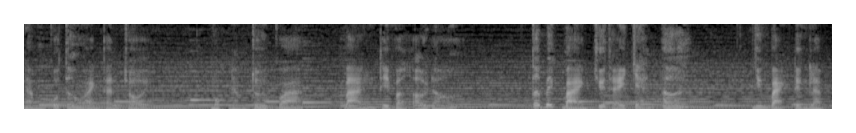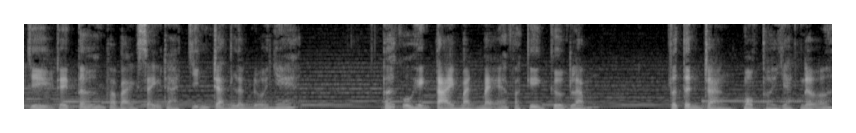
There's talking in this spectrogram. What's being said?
năm của tớ hoàn thành rồi. Một năm trôi qua, Bạn thì vẫn ở đó. Tớ biết bạn chưa thể chán tớ, Nhưng bạn đừng làm gì để tớ và bạn xảy ra chiến tranh lần nữa nhé. Tớ của hiện tại mạnh mẽ và kiên cường lắm. Tớ tin rằng một thời gian nữa,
